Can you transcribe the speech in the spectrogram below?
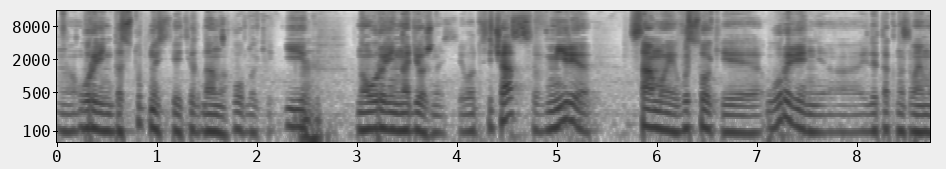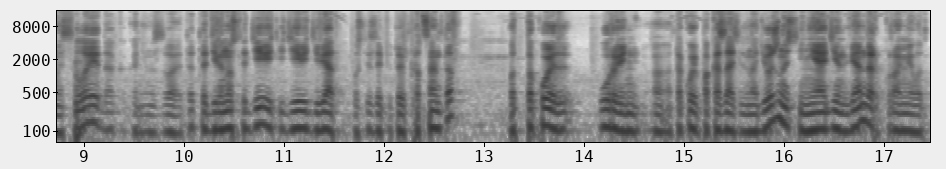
на уровень доступности этих данных в облаке и на уровень надежности. Вот сейчас в мире самый высокий уровень, э, или так называемый SLA, да, как они называют, это 99,9 после запятой процентов. Вот такой уровень, э, такой показатель надежности ни один вендор, кроме вот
